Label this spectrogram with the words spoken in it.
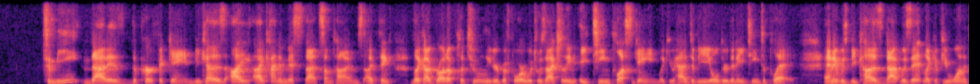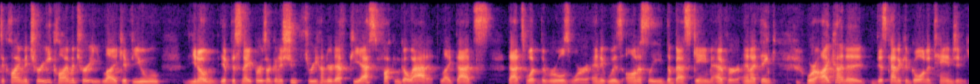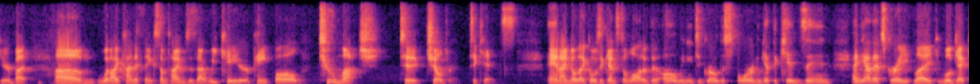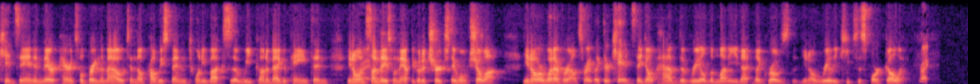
to me that is the perfect game because i i kind of miss that sometimes i think like i brought up platoon leader before which was actually an 18 plus game like you had to be older than 18 to play and it was because that was it. Like if you wanted to climb a tree climb a tree. Like if you you know if the snipers are going to shoot 300 fps fucking go at it. Like that's that's what the rules were. And it was honestly the best game ever. And i think where I kind of this kind of could go on a tangent here, but um, what I kind of think sometimes is that we cater paintball too much to children, to kids. And I know that goes against a lot of the, oh, we need to grow the sport and get the kids in. And yeah, that's great. Like, we'll get kids in and their parents will bring them out and they'll probably spend 20 bucks a week on a bag of paint. And, you know, on Sundays when they have to go to church, they won't show up you know, or whatever else, right? Like they're kids; they don't have the real the money that like grows, you know, really keeps the sport going. Right.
